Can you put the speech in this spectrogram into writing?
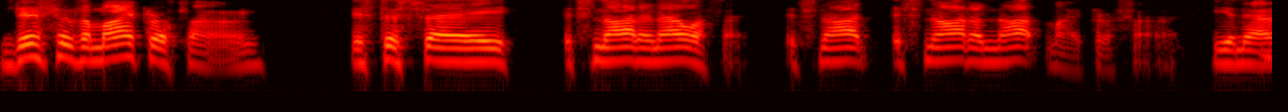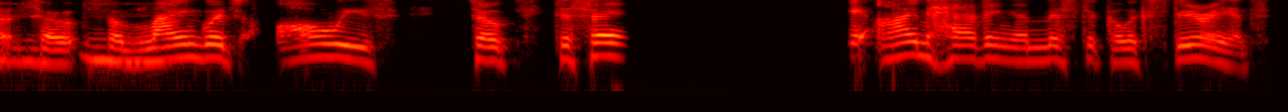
this is a microphone is to say it's not an elephant it's not it's not a not microphone you know mm-hmm. so so mm-hmm. language always so to say i'm having a mystical experience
